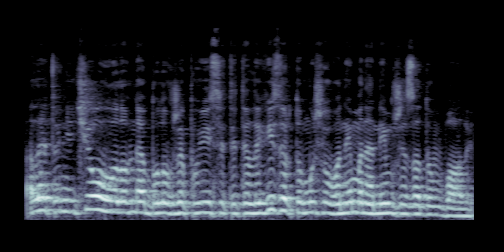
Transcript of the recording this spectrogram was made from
Але то нічого, головне було вже повісити телевізор, тому що вони мене ним вже задовбали.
